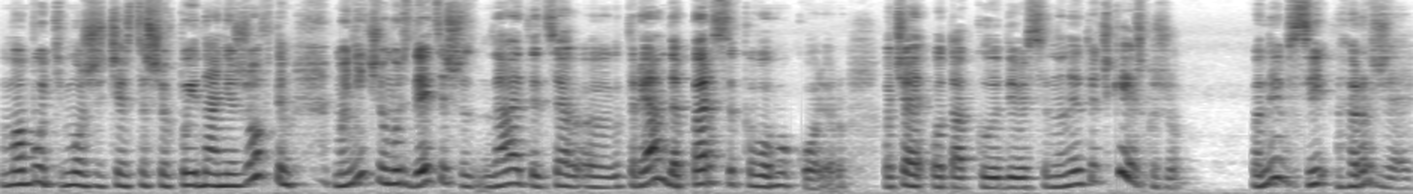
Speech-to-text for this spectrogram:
мабуть, може через те, що в поєднанні з жовтим, мені чомусь здається, що знаєте, ця троянда персикового кольору. Хоча, отак, коли дивишся на ниточки, я ж кажу, вони всі рожеві.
